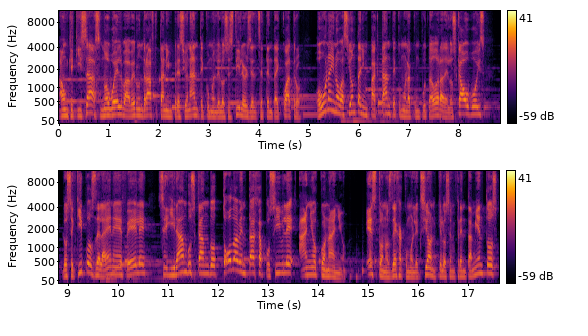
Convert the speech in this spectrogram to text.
aunque quizás no vuelva a haber un draft tan impresionante como el de los Steelers del 74 o una innovación tan impactante como la computadora de los Cowboys, los equipos de la NFL seguirán buscando toda ventaja posible año con año. Esto nos deja como lección que los enfrentamientos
